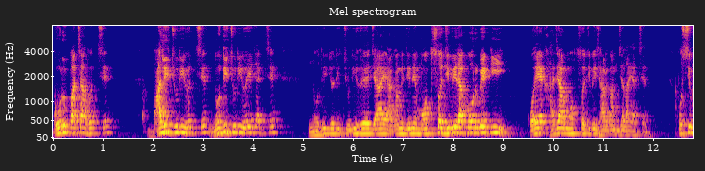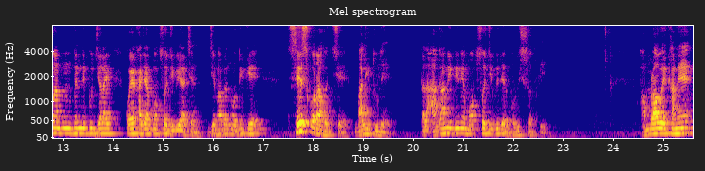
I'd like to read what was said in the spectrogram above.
গরু পাচার হচ্ছে, বালি চুরি হচ্ছে, নদী চুরি হয়ে যাচ্ছে। নদী যদি চুরি হয়ে যায়, আগামী দিনে মৎস্যজীবীরা করবে কি? কয়েক হাজার মৎস্যজীবী ঝাড়গ্রাম জেলায় আছেন। পশ্চিম মেদিনীপুর জেলায় কয়েক হাজার মৎস্যজীবী আছেন। যেভাবে নদীকে শেষ করা হচ্ছে, বালি তুলে, তাহলে আগামী দিনে মৎস্যজীবীদের ভবিষ্যৎ কী? আমরাও এখানে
